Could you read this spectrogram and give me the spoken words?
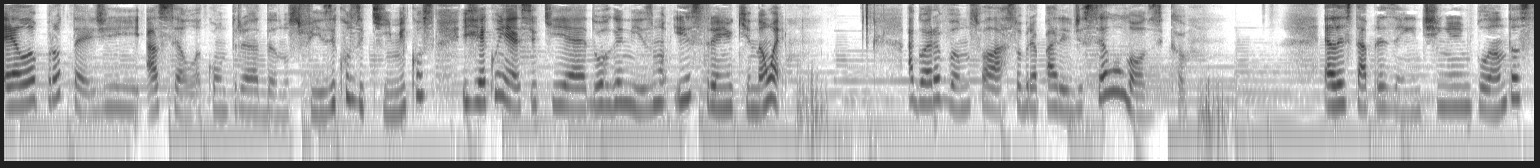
Ela protege a célula contra danos físicos e químicos e reconhece o que é do organismo e estranho o que não é. Agora vamos falar sobre a parede celulósica. Ela está presente em plantas,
